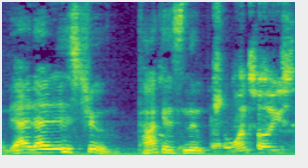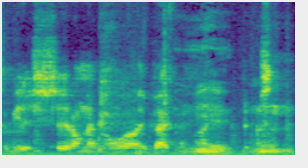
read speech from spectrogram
That that is true. Pac and Snoop. One twelve used to be the shit. I'm not gonna lie. Back in like, Yeah, mm,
